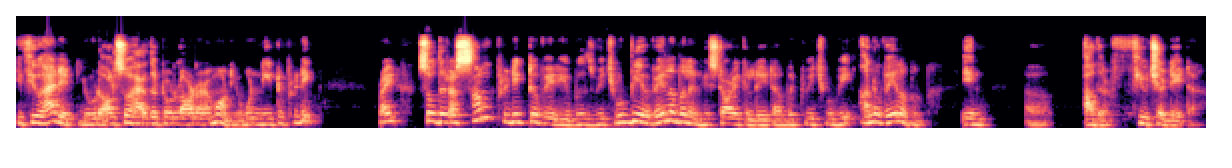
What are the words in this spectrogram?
If you had it, you would also have the total order amount. You wouldn't need to predict, right? So there are some predictor variables which would be available in historical data, but which would be unavailable in uh, other future data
